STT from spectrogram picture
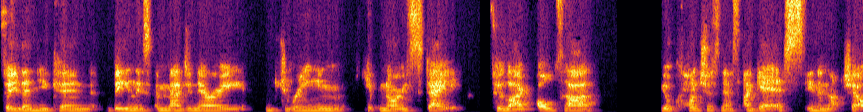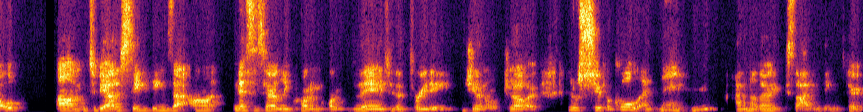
So then you can be in this imaginary dream hypno state to like alter your consciousness, I guess, in a nutshell, um, to be able to see things that aren't necessarily quote unquote there to the 3D general Joe. it was super cool. And then I have another exciting thing too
